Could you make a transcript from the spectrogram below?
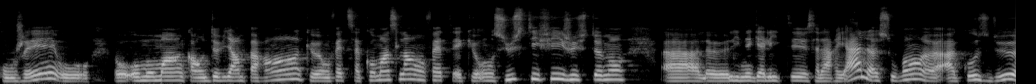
congé, au, moment quand on devient parent, que en fait ça commence là en fait et qu'on justifie justement euh, l'inégalité salariale souvent à cause de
